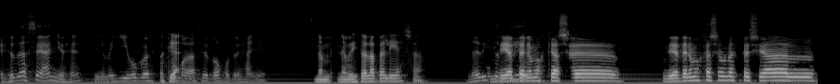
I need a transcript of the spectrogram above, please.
eso es de hace años, ¿eh? Si no me equivoco, esto es como de hace dos o tres años. ¿No, no he visto la peli esa? No he visto Un día tío, tenemos que hacer. Un día tenemos que hacer un especial.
